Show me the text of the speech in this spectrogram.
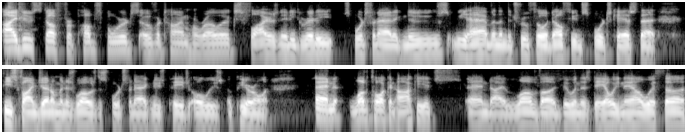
I do stuff for Pub Sports, Overtime Heroics, Flyers Nitty Gritty, Sports Fanatic News. We have, and then the True Philadelphian Sportscast that these fine gentlemen, as well as the Sports Fanatic News page, always appear on. And love talking hockey. It's and I love uh, doing this daily now with uh,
